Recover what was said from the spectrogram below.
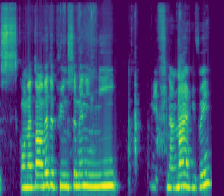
ce qu'on attendait depuis une semaine et demie est finalement arrivé.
